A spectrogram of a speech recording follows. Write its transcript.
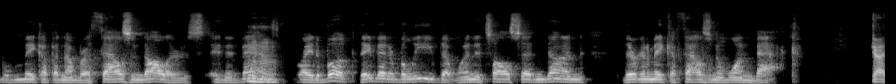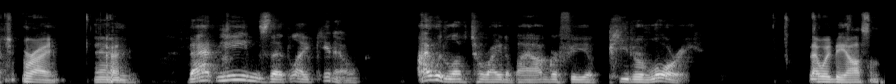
will make up a number a thousand dollars in advance mm-hmm. write a book they better believe that when it's all said and done they're going to make a thousand and one back Gotcha. Right. And okay. that means that, like, you know, I would love to write a biography of Peter Lorre. That would be awesome.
